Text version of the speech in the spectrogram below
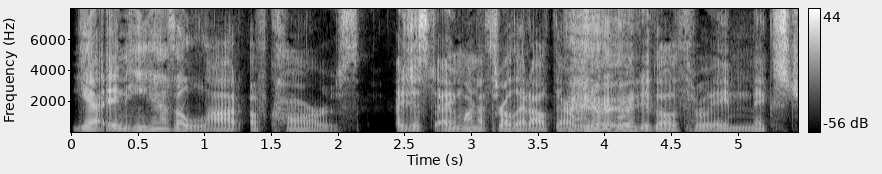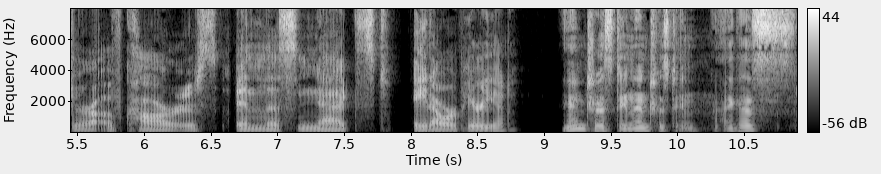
Yeah, and he has a lot of cars. I just I want to throw that out there. We are going to go through a mixture of cars in this next 8-hour period. Interesting, interesting. I guess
